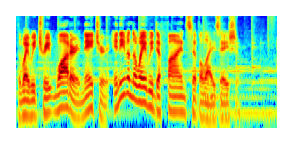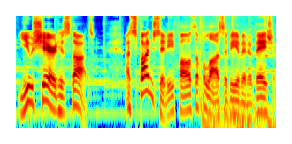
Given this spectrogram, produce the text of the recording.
the way we treat water and nature, and even the way we define civilization. Yu shared his thoughts. A sponge city follows the philosophy of innovation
